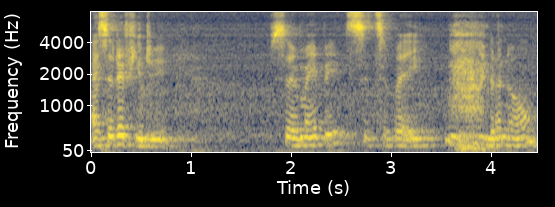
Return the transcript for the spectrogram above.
as a refugee. So maybe it's, it's a way, I don't know.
